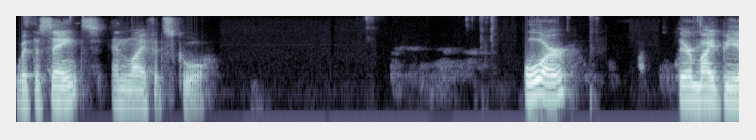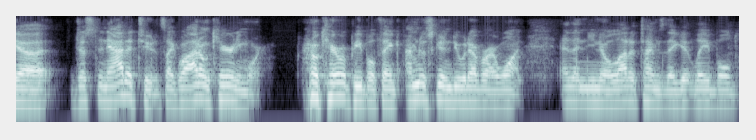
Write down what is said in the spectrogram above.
with the saints and life at school. Or there might be a just an attitude. It's like, well, I don't care anymore. I don't care what people think. I'm just going to do whatever I want. And then, you know, a lot of times they get labeled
